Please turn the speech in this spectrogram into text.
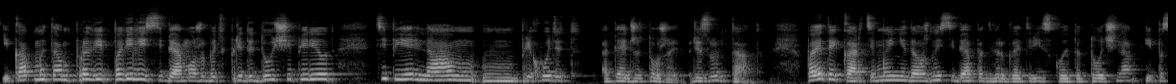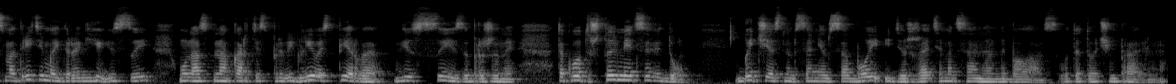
И как мы там повели себя, может быть, в предыдущий период, теперь нам приходит, опять же, тоже результат. По этой карте мы не должны себя подвергать риску, это точно. И посмотрите, мои дорогие весы, у нас на карте справедливость первое, весы изображены. Так вот, что имеется в виду? Быть честным самим собой и держать эмоциональный баланс. Вот это очень правильно.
